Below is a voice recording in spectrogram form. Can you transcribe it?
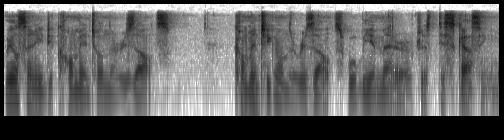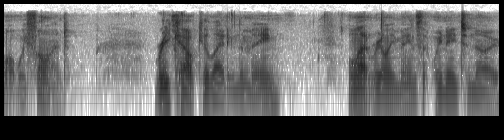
We also need to comment on the results. Commenting on the results will be a matter of just discussing what we find. Recalculating the mean, well that really means that we need to know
